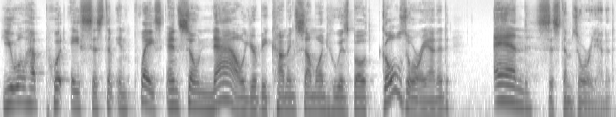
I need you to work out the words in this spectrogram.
you will have put a system in place. And so now you're becoming someone who is both goals oriented and systems oriented.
